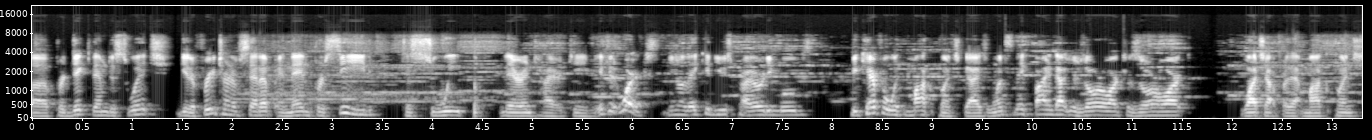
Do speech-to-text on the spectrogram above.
uh, predict them to switch, get a free turn of setup, and then proceed to sweep their entire team. If it works, you know, they could use priority moves. Be careful with Mach Punch, guys. Once they find out your Zoroark to Zoroark, watch out for that Mach Punch.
